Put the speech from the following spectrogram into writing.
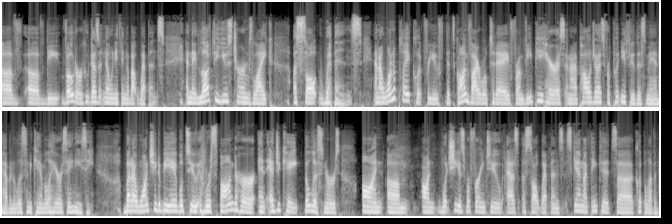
of of the voter who doesn't know anything about weapons. And they love to use terms like assault weapons. And I want to play a clip for you that's gone viral today from VP Harris and I apologize for putting you through this man having to listen to Kamala Harris ain't easy. But I want you to be able to respond to her and educate the listeners on um, on what she is referring to as assault weapons. Skin, I think it's uh, clip 11.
